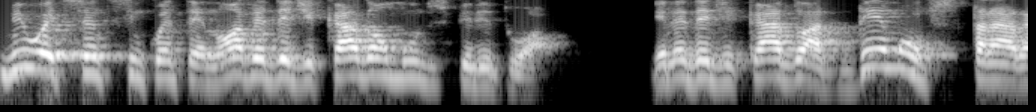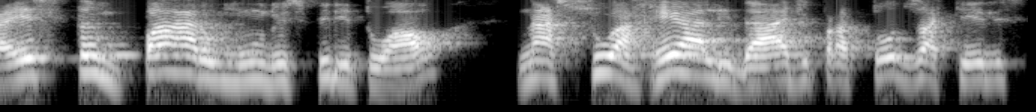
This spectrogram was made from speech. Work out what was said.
1859 é dedicado ao mundo espiritual. Ele é dedicado a demonstrar, a estampar o mundo espiritual na sua realidade para todos aqueles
